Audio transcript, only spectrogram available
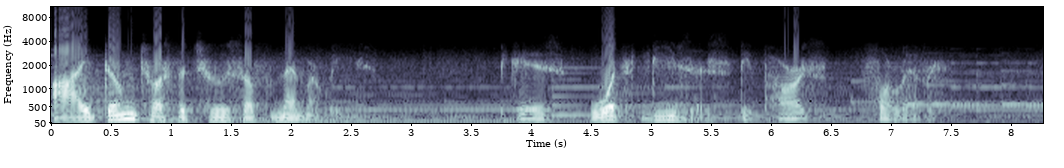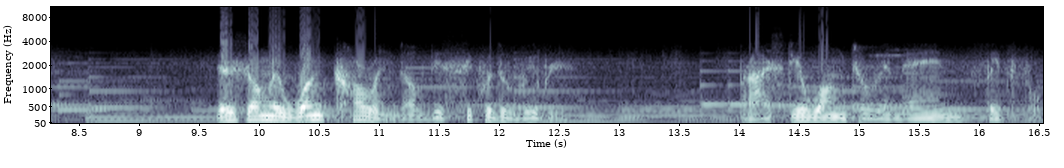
I don't trust the truth of memories because what leaves us departs forever. There is only one current of this secret river, but I still want to remain faithful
